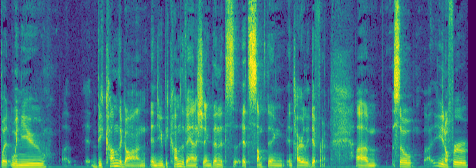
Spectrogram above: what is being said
but when you uh, become the gone and you become the vanishing, then it's it's something entirely different. Um, so, you know, for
